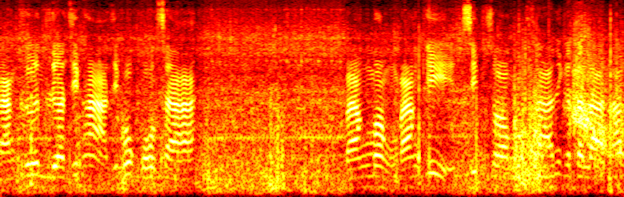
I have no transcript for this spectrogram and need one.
กลางคืนเรือ15 16องศาบางหม่องบางที่ 12องศานี่ก็ตลาดแล้ว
